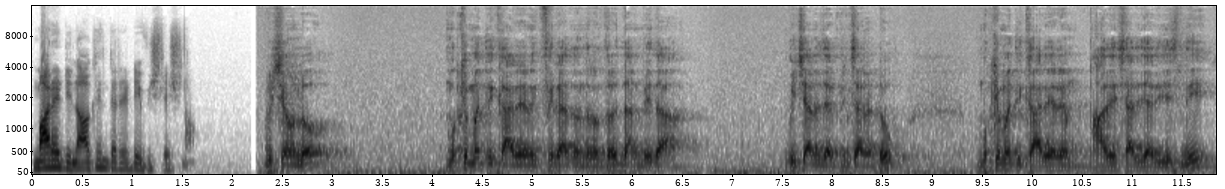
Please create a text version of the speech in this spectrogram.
Mareddy Nagender Reddy విశ్లేషణ. విషయంలో ముఖ్యమంత్రి కార్యాలయానికి ఫిర్యాదు అందడంతో దాని మీద విచారణ జరిపించాలంటూ ముఖ్యమంత్రి కార్యాలయం ఆదేశాలు జారీ చేసింది.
